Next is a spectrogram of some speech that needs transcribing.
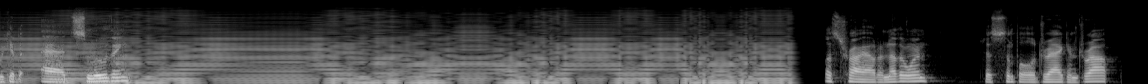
We could add smoothing. Let's try out another one. Just simple drag and drop.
